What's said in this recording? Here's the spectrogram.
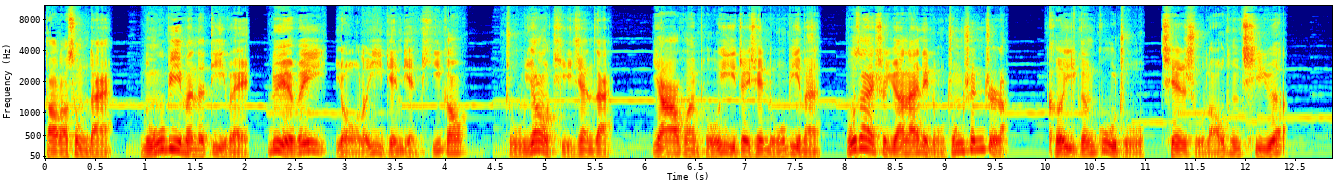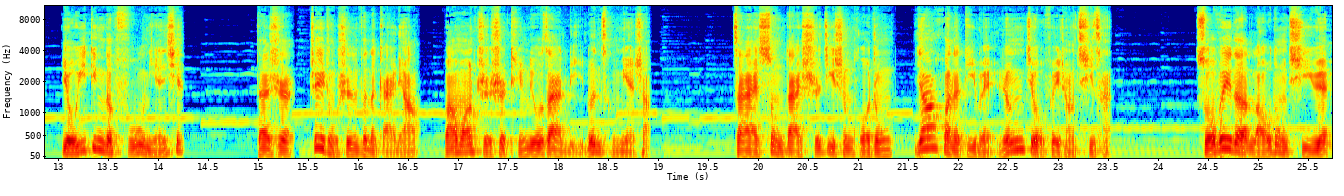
到了宋代，奴婢们的地位略微有了一点点提高，主要体现在丫鬟仆役这些奴婢们不再是原来那种终身制了，可以跟雇主签署劳动契约了，有一定的服务年限。但是这种身份的改良，往往只是停留在理论层面上，在宋代实际生活中，丫鬟的地位仍旧非常凄惨。所谓的劳动契约，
